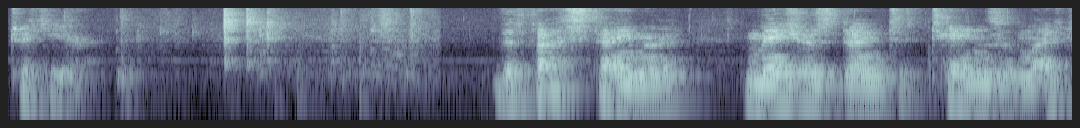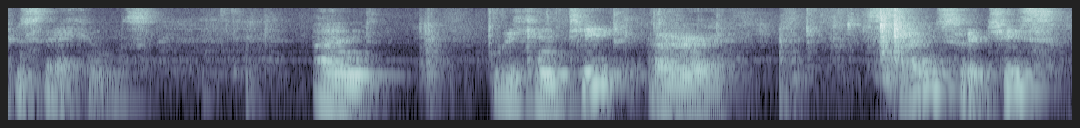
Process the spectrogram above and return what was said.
trickier. The fast timer measures down to tens of microseconds and we can take our sound switches,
